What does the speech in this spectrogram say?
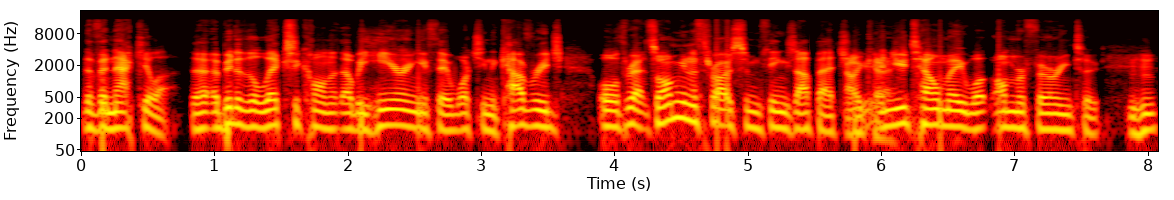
the vernacular, the, a bit of the lexicon that they'll be hearing if they're watching the coverage all throughout. So I'm going to throw some things up at you, Okay. and you tell me what I'm referring to. Mhm.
